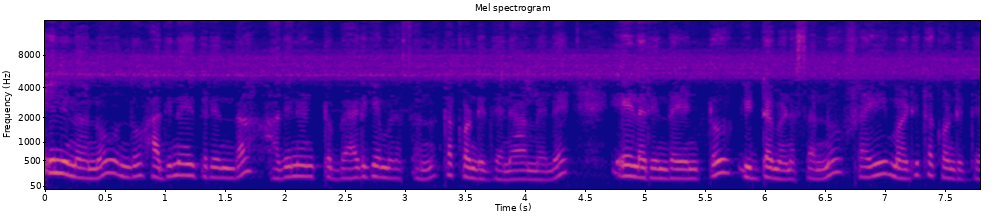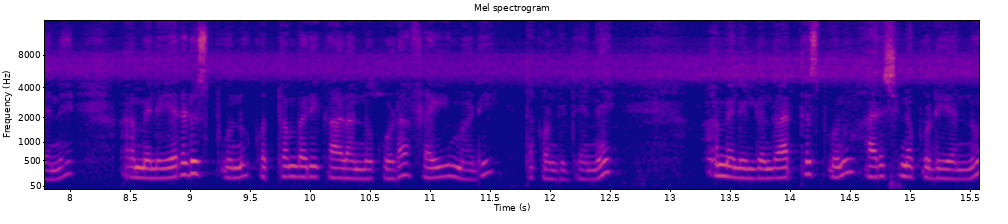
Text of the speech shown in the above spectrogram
ಇಲ್ಲಿ ನಾನು ಒಂದು ಹದಿನೈದರಿಂದ ಹದಿನೆಂಟು ಬ್ಯಾಡಿಗೆ ಮೆಣಸನ್ನು ತಗೊಂಡಿದ್ದೇನೆ ಆಮೇಲೆ ಏಳರಿಂದ ಎಂಟು ಗಿಡ್ಡ ಮೆಣಸನ್ನು ಫ್ರೈ ಮಾಡಿ ತಗೊಂಡಿದ್ದೇನೆ ಆಮೇಲೆ ಎರಡು ಸ್ಪೂನು ಕೊತ್ತಂಬರಿ ಕಾಳನ್ನು ಕೂಡ ಫ್ರೈ ಮಾಡಿ ತಗೊಂಡಿದ್ದೇನೆ ಆಮೇಲೆ ಇಲ್ಲೊಂದು ಅರ್ಧ ಸ್ಪೂನು ಅರಿಶಿನ ಪುಡಿಯನ್ನು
